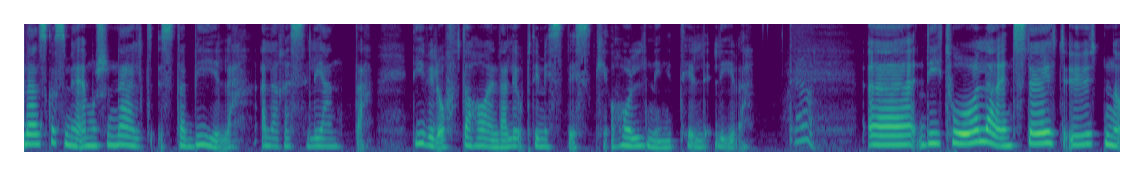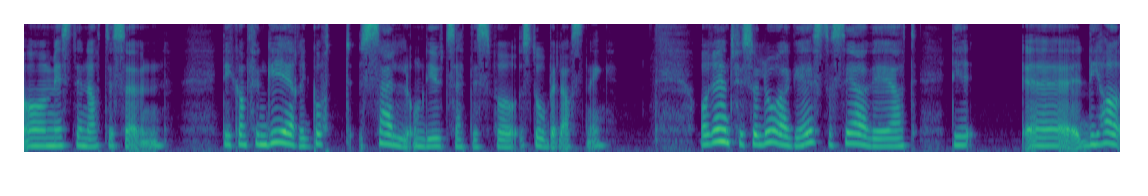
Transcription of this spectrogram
Mennesker som er emosjonelt stabile eller resiliente, de vil ofte ha en veldig optimistisk holdning til livet. Ja. Eh, de tåler en støyt uten å miste nattesøvnen. De kan fungere godt selv om de utsettes for stor belastning. Og rent fysiologisk så ser vi at de, eh, de har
